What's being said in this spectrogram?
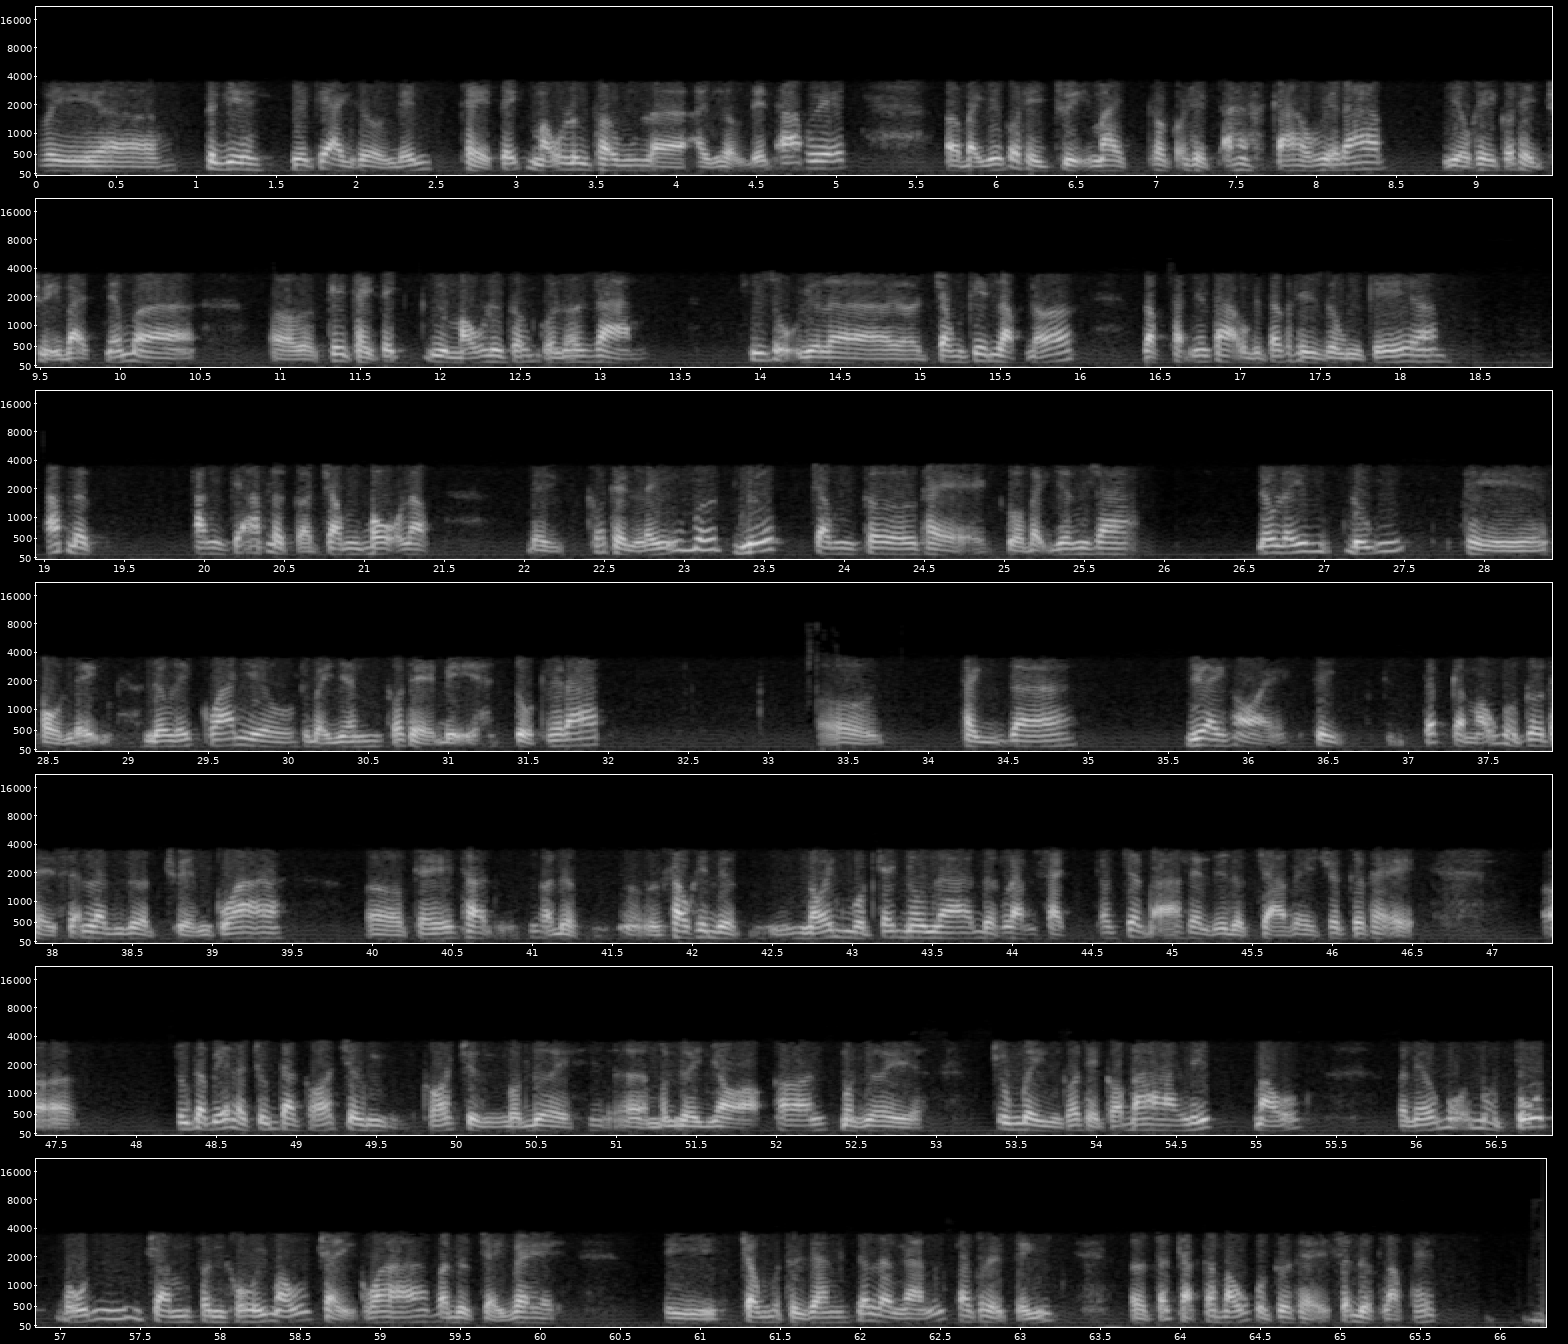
vì uh, tất nhiên những cái ảnh hưởng đến thể tích máu lưu thông là ảnh hưởng đến áp huyết. Uh, bệnh nhân có thể trụy mạch hoặc có thể cao huyết áp. Nhiều khi có thể trụy mạch nếu mà uh, cái thể tích máu lưu thông của nó giảm. Ví dụ như là trong cái lọc đó lọc thận nhân tạo người ta có thể dùng cái áp lực tăng cái áp lực ở trong bộ lọc để có thể lấy bớt nước trong cơ thể của bệnh nhân ra. Nếu lấy đúng thì ổn định nếu lấy quá nhiều thì bệnh nhân có thể bị tụt huyết áp. Ờ, thành ra như anh hỏi thì tất cả máu của cơ thể sẽ lần lượt chuyển qua uh, cái thận và được uh, sau khi được nói một cách nôm na được làm sạch các chất bã sẽ được trả về cho cơ thể. Uh, chúng ta biết là chúng ta có chừng có chừng một người ờ, một người nhỏ con một người trung bình có thể có 3 lít máu. Và nếu mỗi một phút 400 phân khối máu chảy qua và được chảy về thì trong một thời gian rất là ngắn ta có thể tính ờ, tất cả các máu của cơ thể sẽ được lọc hết.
